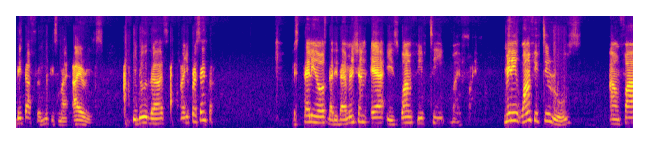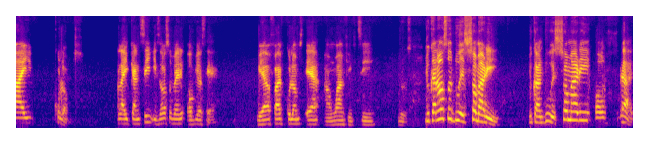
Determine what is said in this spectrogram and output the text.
data frame, which is my iris. You do that and you press enter. It's telling us that the dimension here is 150 by 5, meaning 150 rows and 5 columns. Like you can see, it's also very obvious here. We have 5 columns here and 150 rows. You can also do a summary. You can do a summary of that.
